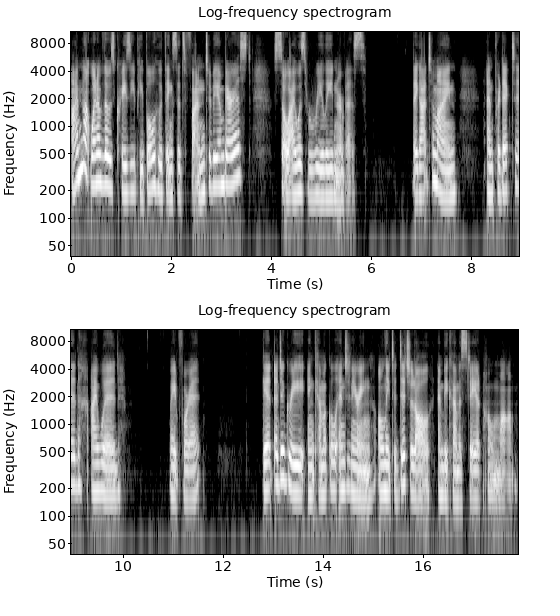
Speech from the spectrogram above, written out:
I'm not one of those crazy people who thinks it's fun to be embarrassed, so I was really nervous. They got to mine and predicted I would, wait for it, get a degree in chemical engineering only to ditch it all and become a stay at home mom.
